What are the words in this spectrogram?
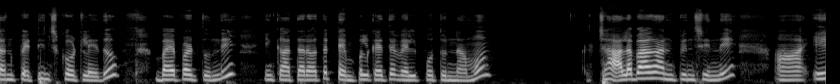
తను పెట్టించుకోవట్లేదు. భయపడుతుంది. ఇంకా ఆ తర్వాత టెంపుల్కి అయితే వెళ్ళిపోతున్నాము. చాలా బాగా అనిపించింది. ఈ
